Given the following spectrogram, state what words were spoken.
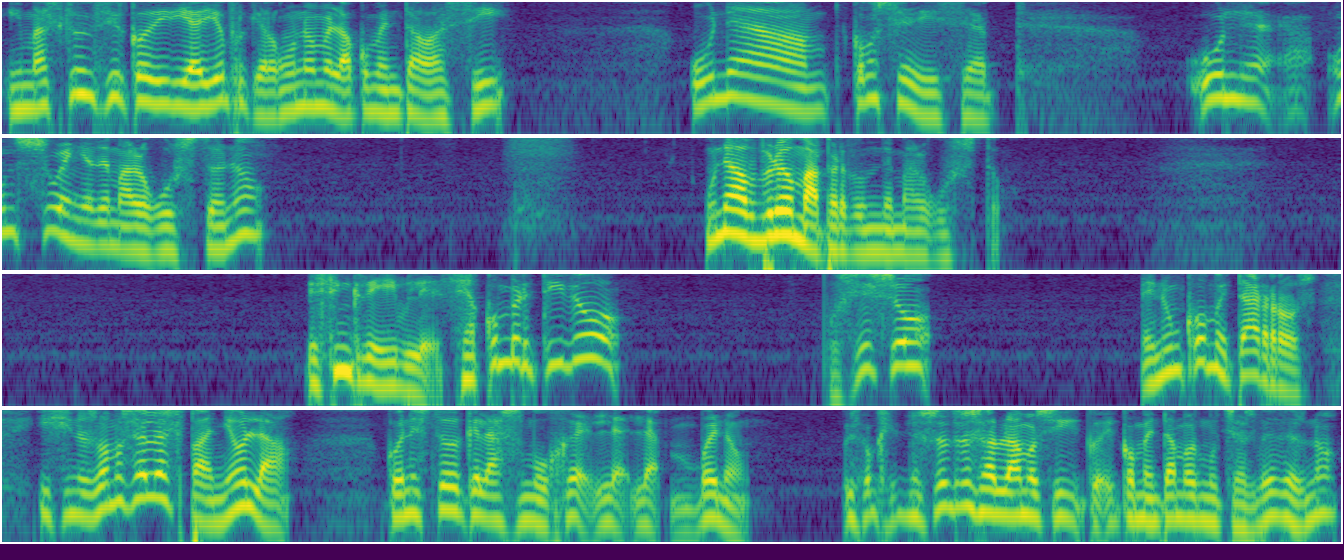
y más que un circo diría yo, porque alguno me lo ha comentado así, una, ¿cómo se dice? Un, un sueño de mal gusto, ¿no? Una broma, perdón, de mal gusto. Es increíble. Se ha convertido, pues eso, en un cometarros. Y si nos vamos a la española, con esto de que las mujeres, bueno, lo que nosotros hablamos y comentamos muchas veces, ¿no?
